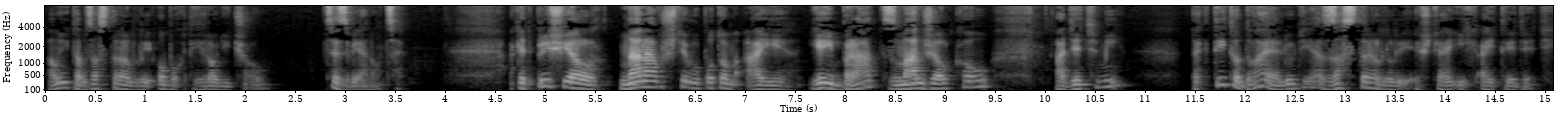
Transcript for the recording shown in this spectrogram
a oni tam zastrelili oboch tých rodičov cez Vianoce. A keď prišiel na návštevu potom aj jej brat s manželkou a deťmi, tak títo dvaja ľudia zastrelili ešte aj ich, aj tie deti.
